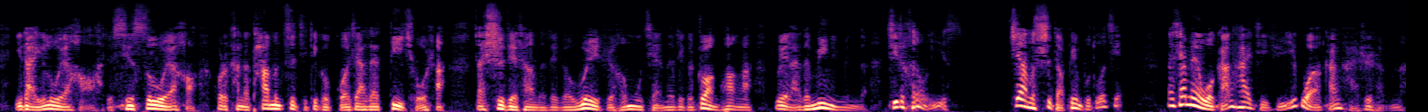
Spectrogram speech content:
“一带一路”也好啊，就新思路也好，或者看到他们自己这个国家在地球上、在世界上的这个位置和目前的这个状况啊，未来的命运的，其实很有意思。这样的视角并不多见。那下面我感慨几句，一个我感慨是什么呢？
